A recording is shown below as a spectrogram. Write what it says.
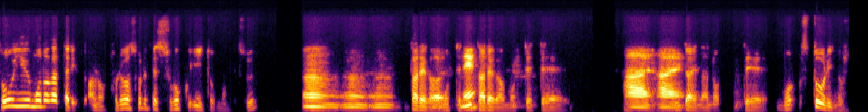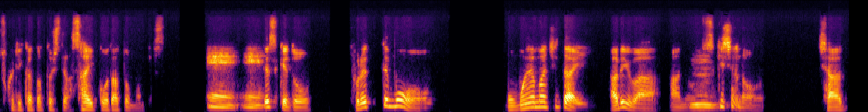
そういう物語、あの、それはそれですごくいいと思うんです。うんうんうん。誰が持ってて、ね誰が持ってて、はいはいみたいなのって、ストーリーの作り方としては最高だと思うんです。ええええですけど、それってもう、桃山時代、あるいは、あの、うん指揮者の茶で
